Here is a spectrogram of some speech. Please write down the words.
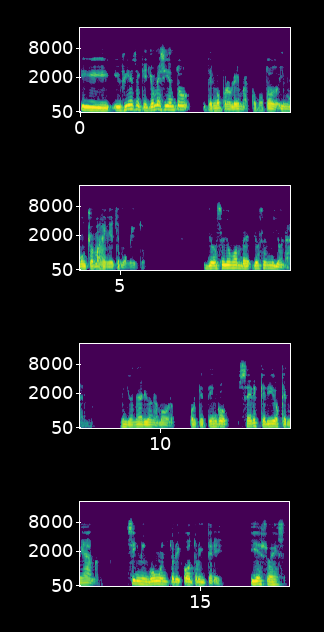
Y, y fíjense que yo me siento, tengo problemas como todo y mucho más en este momento. Yo soy un hombre, yo soy millonario millonario en amor, porque tengo seres queridos que me aman sin ningún otro, interés. Y eso es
